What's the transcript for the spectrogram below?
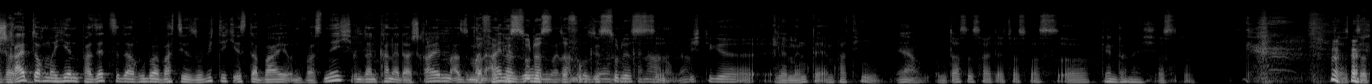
Schreib doch mal hier ein paar Sätze darüber, was dir so wichtig ist dabei und was nicht. Und dann kann er da schreiben. Also mein einer Sohn, du das, da vergisst Sohn, du das Ahnung, ne? wichtige Element der Empathie. Ja. Und das ist halt etwas, was. Äh, Kennt er nicht. Was, das, das,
